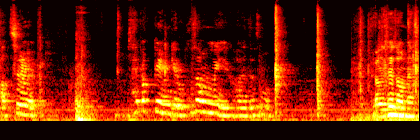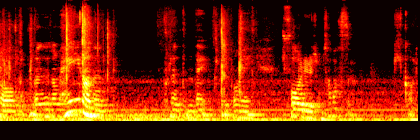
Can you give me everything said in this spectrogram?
아침에 새벽 비행기로 포장이 가야 돼서 면세점에서 면세점 헤이라는 브랜드인데 이번에 주얼리를 좀 사봤어요. 귀걸이.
